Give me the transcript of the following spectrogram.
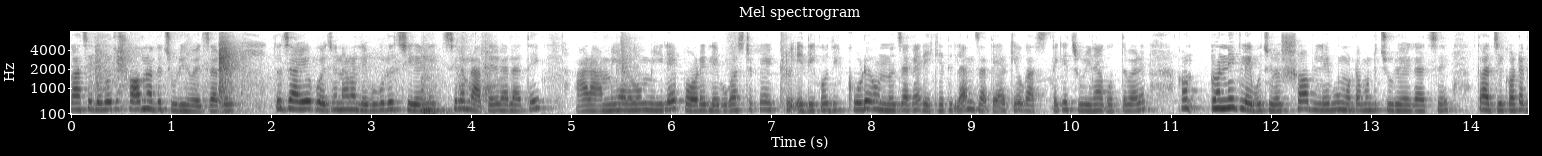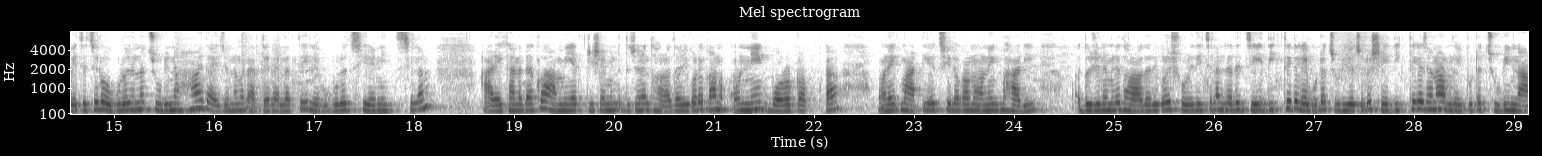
গাছে লেবু আছে সব না তো চুরি হয়ে যাবে। তো যাই হোক, ওই জন্য আমরা লেবুগুলো ছিঁড়ে নিচ্ছিলাম রাতের বেলাতেই। আর আমি আর ও মিলে পরে লেবু গাছটাকে একটু এদিক ওদিক করে অন্য জায়গায় রেখে দিলাম যাতে আর কেউ গাছ থেকে চুরি না করতে পারে। কারণ অনেক লেবু ছিল, সব লেবু মোটামুটি চুরি হয়ে গেছে। তো আর যে কটা বেঁচে ছিল, ওগুলো যেন চুরি না হয়, তাই জন্য আমি রাতের বেলাতেই লেবুগুলো ছিঁড়ে নিচ্ছিলাম। আর এখানে দেখো আমি আর তৃষা মিলে দুজনে ধরাধরি করে, কারণ অনেক বড় টপটা, অনেক মাটিও ছিল, কারণ অনেক ভারী। দুজনে মিলে ধরাধরি করে সরিয়ে দিচ্ছিলাম যাতে যেই দিক থেকে লেবুটা চুরি হয়েছিল সেই দিক থেকে যেন আর লেবুটা চুরি না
